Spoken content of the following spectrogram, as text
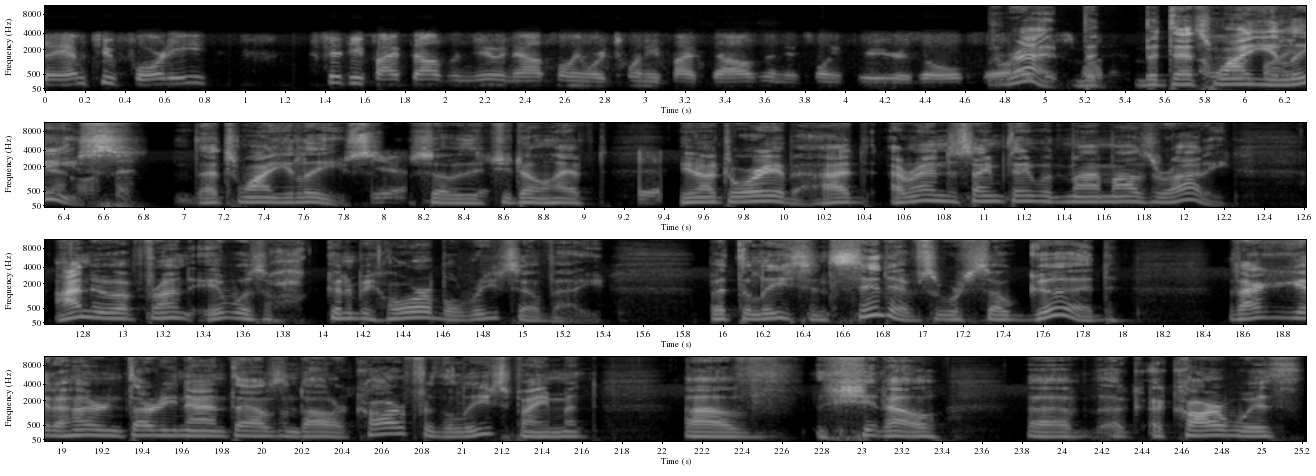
the M240, fifty-five thousand new. Now it's only worth twenty-five thousand. It's only three years old. So right, but wanna- but that's why you lease. That's why you lease, Yeah. so that you don't have to, you don't have to worry about. It. I I ran the same thing with my Maserati. I knew up front it was going to be horrible resale value, but the lease incentives were so good that I could get a hundred thirty nine thousand dollar car for the lease payment of you know uh, a, a car with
